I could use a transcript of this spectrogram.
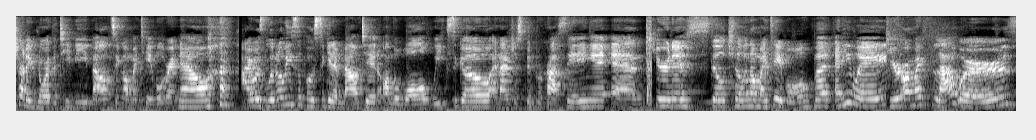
Try to ignore the TV bouncing on my table right now. I was literally supposed to get it mounted on the wall weeks ago and I've just been procrastinating it and here it is still chilling on my table. But anyway, here are my flowers.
